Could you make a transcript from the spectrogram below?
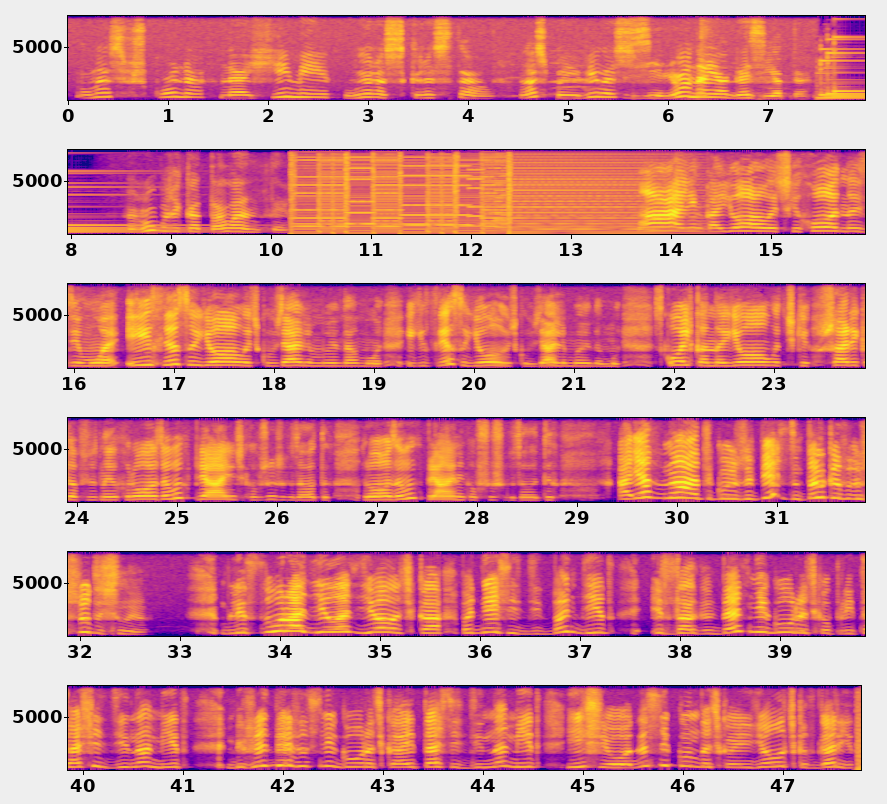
У нас в школе на химии вырос кристалл. У нас появилась зеленая газета. Рубрика «Таланты». Маленькой елочки холодно зимой, и из леса елочку взяли мы домой, и из леса елочку взяли мы домой. Сколько на елочке шариков цветных, розовых пряников, шишек золотых, розовых пряников, шишек золотых. А я знаю такую же песню, только шуточную. В лесу родилась елочка, под ней сидит бандит. И ждал, когда Снегурочка притащит динамит. Бежит, бежит Снегурочка и тащит динамит. Еще одна секундочка, и елочка сгорит.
